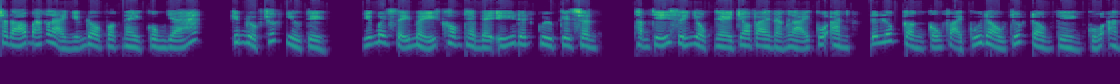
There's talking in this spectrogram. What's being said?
sau đó bán lại những đồ vật này cùng giá, kiếm được rất nhiều tiền. Những binh sĩ Mỹ không thèm để ý đến Wilkinson, thậm chí sỉ nhục nghề cho vay nặng lãi của anh đến lúc cần cũng phải cúi đầu trước đồng tiền của anh.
